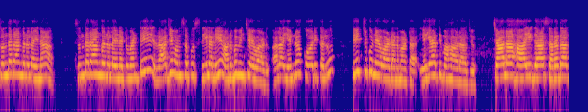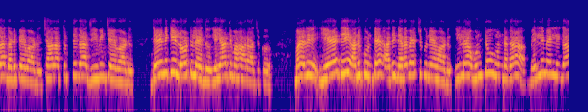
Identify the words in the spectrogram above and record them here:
సుందరాంగనులైన సుందరాంగనులైనటువంటి రాజవంశపు స్త్రీలని అనుభవించేవాడు. అలా ఎన్నో కోరికలు తీర్చుకునేవాడు అనమాట యయాతి మహారాజు. చాలా హాయిగా సరదాగా గడిపేవాడు. చాలా తృప్తిగా జీవించేవాడు. దేనికి లోటు లేదు యయాతి మహారాజుకు. మరి ఏది అనుకుంటే అది నెరవేర్చుకునేవాడు. ఇలా ఉంటూ ఉండగా మెల్లిమెల్లిగా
